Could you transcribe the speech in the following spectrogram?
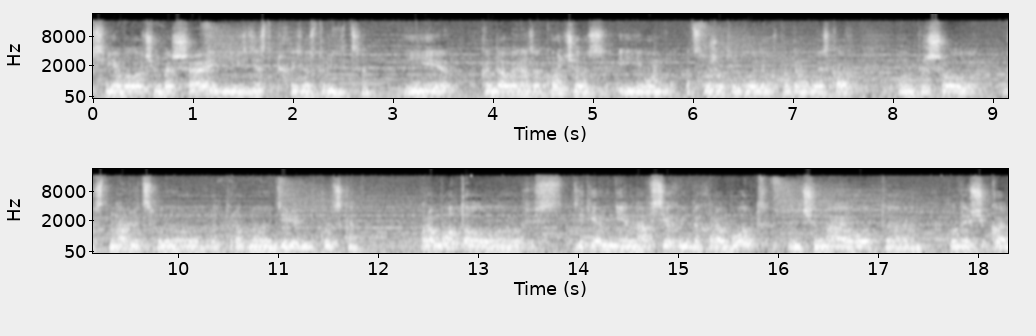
семья была очень большая, и с детства приходилось трудиться. И когда война закончилась, и он отслужил три года в программных войсках, он пришел восстанавливать свою вот, родную деревню Никольская. Работал в деревне на всех видах работ, начиная от э, кладовщика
